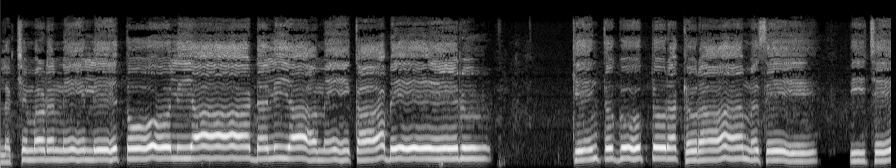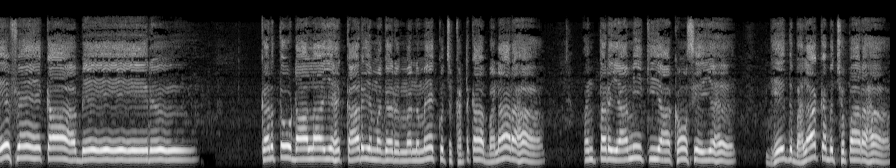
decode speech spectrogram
लक्ष्मण ने ले तो लिया डलिया में का बेर किंतु गुप्त रख राम से पीछे फेंका बेर। कर तो डाला यह कार्य मगर मन में कुछ खटका बना रहा। अंतर्यामी की आँखों से यह भेद भला कब छुपा रहा।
